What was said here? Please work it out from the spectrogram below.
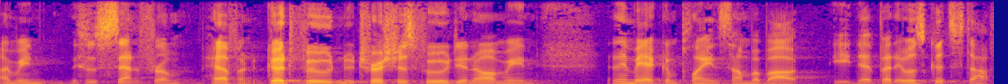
I mean, this was sent from heaven. Good food, nutritious food, you know, I mean, and they may have complained some about eating it, but it was good stuff.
